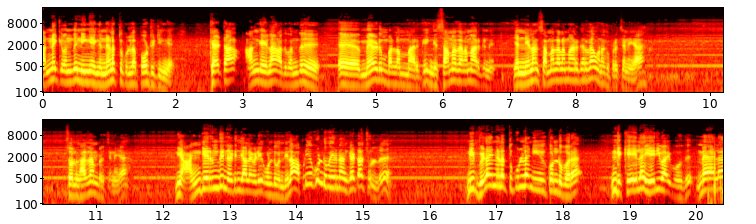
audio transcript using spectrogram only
அன்னைக்கு வந்து நீங்கள் எங்கள் நிலத்துக்குள்ளே போட்டுட்டீங்க. கேட்டால் அங்கெல்லாம் அது வந்து மேடும் பள்ளமாக இருக்குது இங்கே சமதளமாக இருக்குன்னு. என் நிலம் சமதளமாக இருக்கிறதா உனக்கு பிரச்சனையா? சொல்லுங்கள் அதுதான் பிரச்சனையா? நீ அங்கேருந்து நெடுஞ்சாலை வெளியே கொண்டு வந்தீங்களா அப்படியே கொண்டு போயிருந்தாங்க கேட்டால் சொல்லு. நீ விளை நிலத்துக்குள்ளே நீ கொண்டு போகிற இங்கே கீழே எரிவாய் போகுது மேலே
